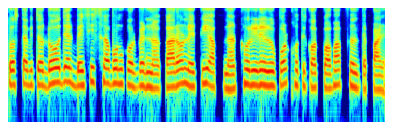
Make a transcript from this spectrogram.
প্রস্তাবিত ডোজের বেশি সেবন করবেন না, কারণ এটি আপনার শরীরের উপর ক্ষতিকর প্রভাব ফেলতে পারে।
